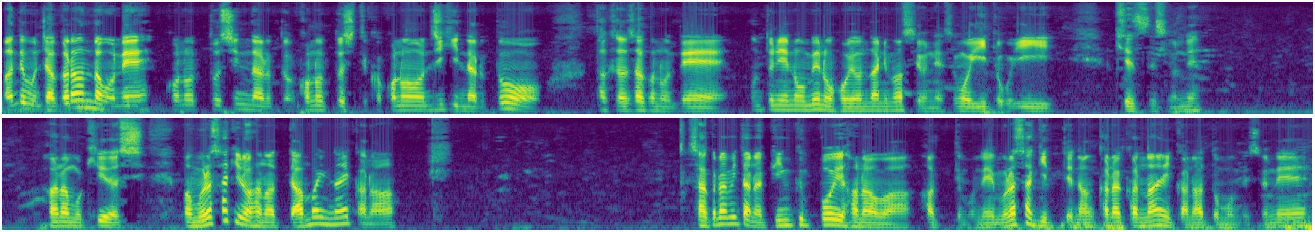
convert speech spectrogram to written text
まあでもジャカランダもね、この年になると、この年っていうかこの時期になると、たくさん咲くので、本当にあの目の保養になりますよね。すごいいいとこ、いい季節ですよね。花も綺麗だし、まあ紫の花ってあんまりないかな。桜みたいなピンクっぽい花はあってもね、紫ってなかなかないかなと思うんですよね。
